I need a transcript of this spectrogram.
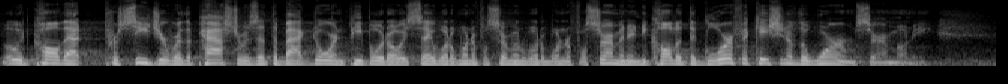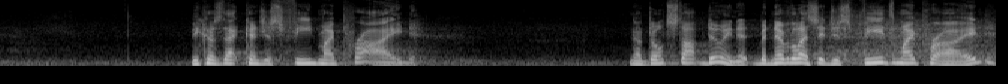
would call that procedure where the pastor was at the back door and people would always say, What a wonderful sermon, what a wonderful sermon. And he called it the glorification of the worm ceremony. Because that can just feed my pride. Now, don't stop doing it, but nevertheless, it just feeds my pride.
